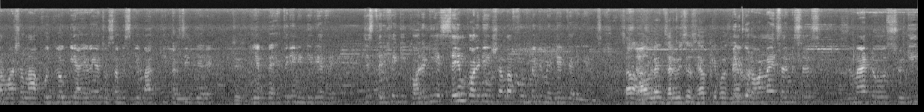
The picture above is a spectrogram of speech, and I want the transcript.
और माशाल्लाह आप खुद लोग भी आए हुए हैं तो सब इसके बाद की तरजीह दे रहे हैं। ये बेहतरीन इंटीरियर है। जिस तरीके की क्वालिटी है सेम क्वालिटी इंशाल्लाह फ़ूड में भी मेंटेन करेंगे सर ऑनलाइन सर्विसेज़ है आपके पास? बिल्कुल ऑनलाइन सर्विसेज़ जोमेटो स्विगी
